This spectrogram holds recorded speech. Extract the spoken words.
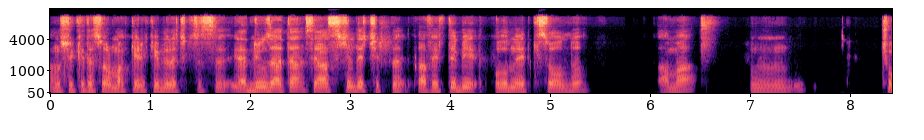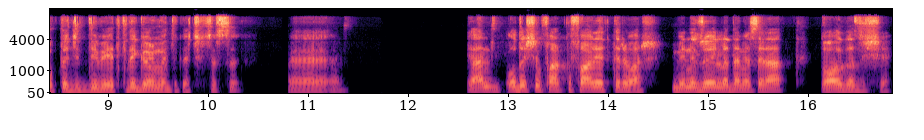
Onu şirkete sormak gerekebilir açıkçası. Ya dün zaten seans içinde çıktı. Hafif de bir olumlu etkisi oldu. Ama hmm, çok da ciddi bir etki de görmedik açıkçası. Ee, yani ODAŞ'ın farklı faaliyetleri var. Venezuela'da mesela doğalgaz işi.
